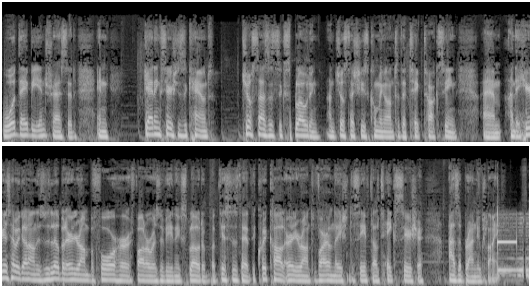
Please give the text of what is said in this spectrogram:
would they be interested in getting Saoirse's account just as it's exploding and just as she's coming onto the TikTok scene. Um, and here's how we got on. This was a little bit earlier on before her followers have even exploded, but this is the, the quick call earlier on to Viral Nation to see if they'll take Saoirse as a brand new client.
